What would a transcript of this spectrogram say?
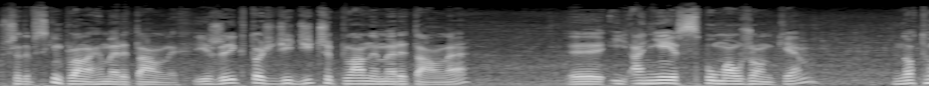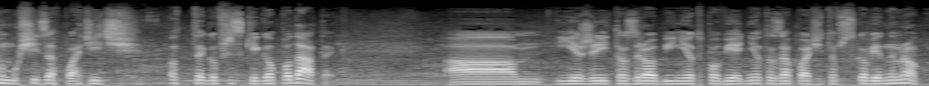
przede wszystkim planach emerytalnych. Jeżeli ktoś dziedziczy plany emerytalne, y, a nie jest współmałżonkiem, no to musi zapłacić od tego wszystkiego podatek. A jeżeli to zrobi nieodpowiednio, to zapłaci to wszystko w jednym roku.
